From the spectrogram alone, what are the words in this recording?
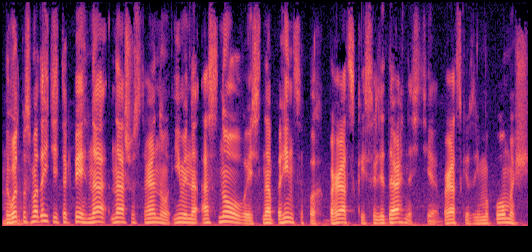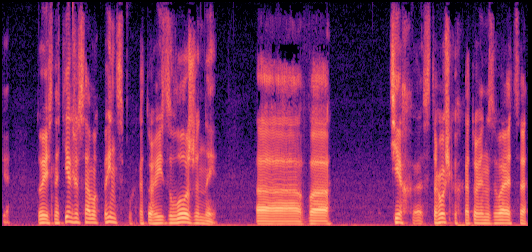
Ну Вот посмотрите теперь на нашу страну, именно основываясь на принципах братской солидарности, братской взаимопомощи, то есть на тех же самых принципах, которые изложены э, в тех э, строчках, которые называются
